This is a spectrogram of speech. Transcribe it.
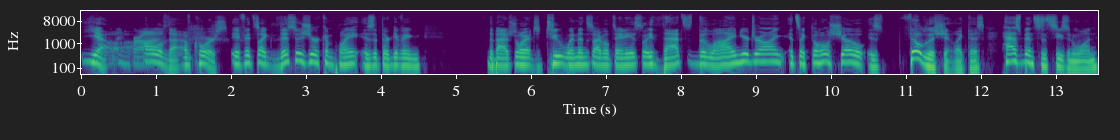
yeah, all of that, of course. If it's like this is your complaint, is that they're giving the Bachelorette to two women simultaneously? That's the line you're drawing. It's like the whole show is filled with shit like this, has been since season one.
